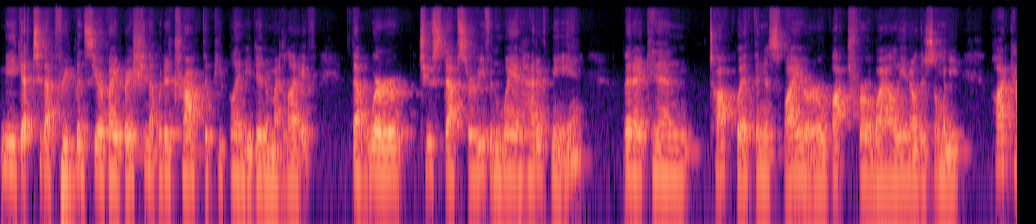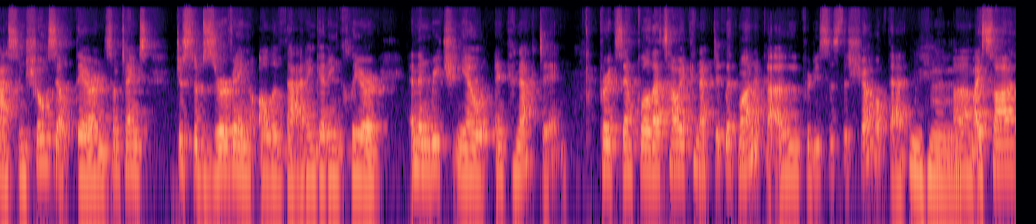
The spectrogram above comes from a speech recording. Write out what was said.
me get to that frequency or vibration that would attract the people I needed in my life that were two steps or even way ahead of me that I can talk with and aspire or watch for a while. You know, there's so many podcasts and shows out there, and sometimes just observing all of that and getting clear and then reaching out and connecting for example, that's how I connected with Monica, who produces the show. That mm-hmm. um, I saw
